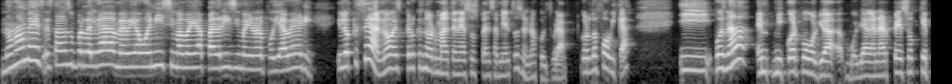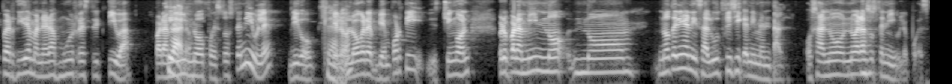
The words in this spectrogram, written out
No mames, estaba súper delgada, me veía buenísima, me veía padrísima, yo no lo podía ver y, y lo que sea, ¿no? Es, creo que es normal tener esos pensamientos en una cultura gordofóbica. Y pues nada, en, mi cuerpo volvió a, volvió a ganar peso que perdí de manera muy restrictiva. Para mí no fue sostenible. Digo, que lo logre bien por ti, es chingón, pero para mí no, no, no tenía ni salud física ni mental. O sea, no, no era sostenible, pues.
